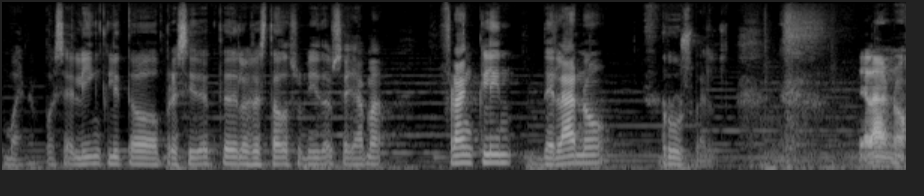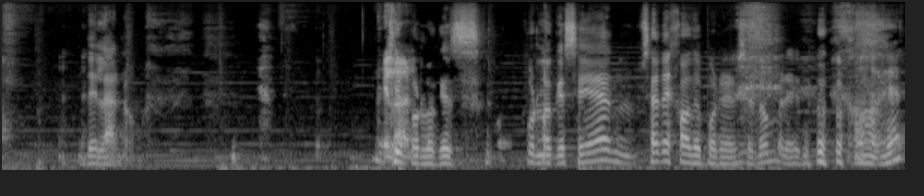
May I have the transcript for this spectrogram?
Bueno, pues el ínclito presidente de los Estados Unidos se llama Franklin Delano Roosevelt. Delano. Delano por lo que es, por lo que sea, se ha dejado de poner ese nombre. Joder.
